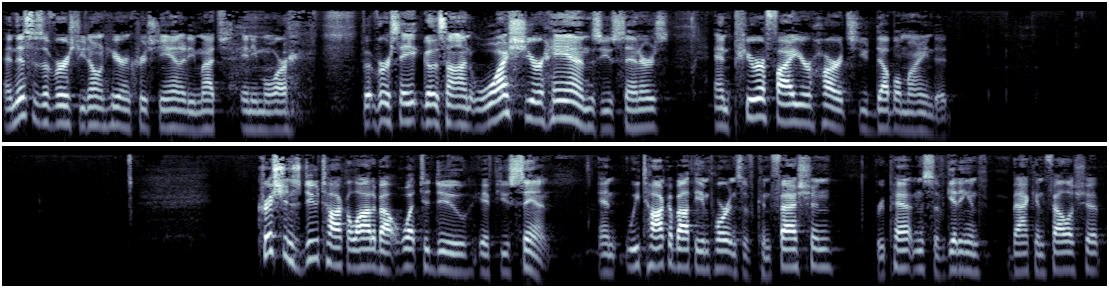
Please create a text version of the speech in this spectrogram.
and this is a verse you don't hear in Christianity much anymore. But verse 8 goes on Wash your hands, you sinners, and purify your hearts, you double minded. Christians do talk a lot about what to do if you sin. And we talk about the importance of confession, repentance, of getting in, back in fellowship.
